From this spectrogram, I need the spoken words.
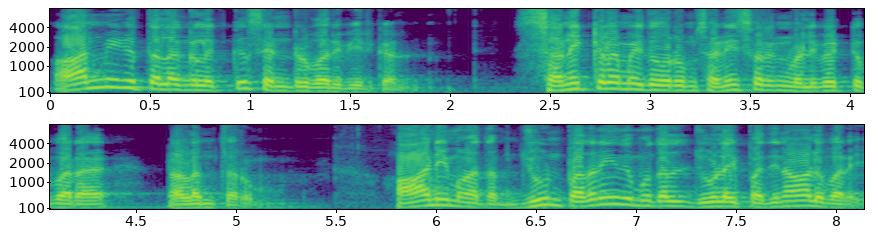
ஆன்மீக தலங்களுக்கு சென்று வருவீர்கள். சனிக்கிழமை தோறும் சனீஸ்வரன் வழிபட்டு வர நலம் தரும். ஆனி மாதம் ஜூன் பதினைந்து முதல் ஜூலை பதினாலு வரை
